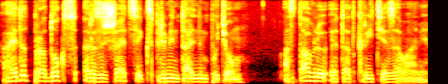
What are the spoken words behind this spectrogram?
А этот парадокс разрешается экспериментальным путем. Оставлю это открытие за вами.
